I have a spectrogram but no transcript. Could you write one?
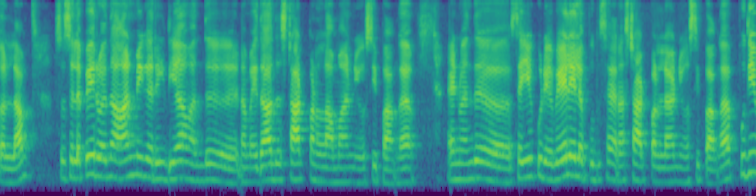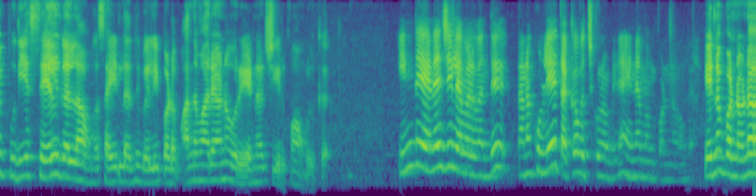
சொல்லலாம். ஸோ சில பேர் வந்து ஆன்மீக ரீதியாக வந்து நம்ம ஏதாவது ஸ்டார்ட் பண்ணலாமான்னு யோசிப்பாங்க. அண்ட் வந்து செய்யக்கூடிய வேலையில் புதுசாக எதனா ஸ்டார்ட் பண்ணலான்னு யோசிப்பாங்க. புதிய புதிய செயல்கள் அவங்க சைடில் இருந்து வெளிப்படும். அந்த மாதிரியான ஒரு எனர்ஜி இருக்கும் அவங்களுக்கு. இந்த எனர்ஜி லெவல் வந்து தனக்குள்ளேயே தக்க வச்சுக்கணும் அப்படின்னா என்ன மேம் பண்ணுவாங்க? என்ன பண்ணோன்னா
